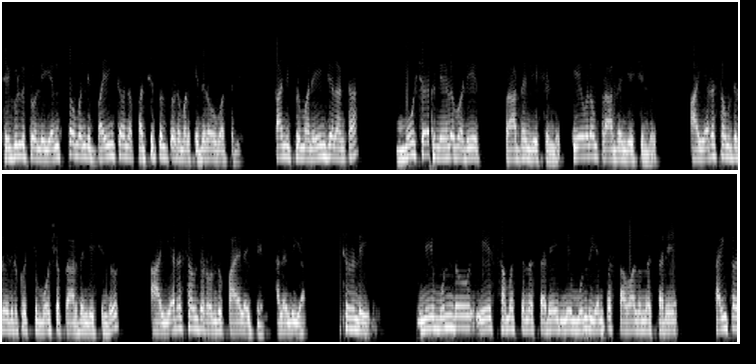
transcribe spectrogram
తెగుళ్ళతోని ఎంతో మంది భయంకరమైన పరిస్థితులతో మనకు ఎదురవబోతున్నాయి కానీ ఇప్పుడు మనం ఏం చేయాలంట? మోసకు నిలబడి ప్రార్థన చేసిండు. కేవలం ప్రార్థన చేసిండు. ఆ ఎర్ర సముద్రం ఎదురుకొచ్చి మోస ప్రార్థన చేసిండు. ఆ ఎర్ర సముద్రం రెండు పాయలు అయిపోయింది అలలియ చూడండి నీ ముందు ఏ సమస్య ఉన్నా సరే నీ ముందు ఎంత సవాలు ఉన్నా సరే సైత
